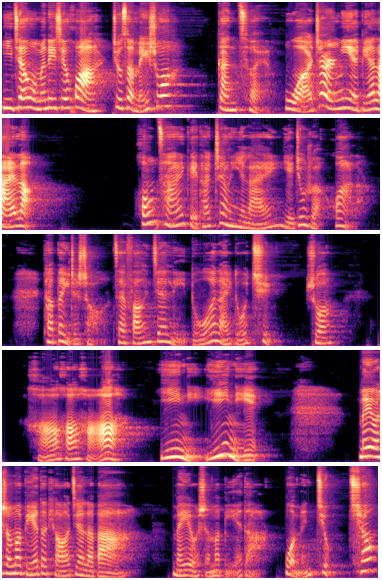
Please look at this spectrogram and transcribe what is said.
以前我们那些话就算没说，干脆我这儿你也别来了。洪才给他这样一来，也就软化了。他背着手在房间里踱来踱去，说：“好，好，好，依你，依你。没有什么别的条件了吧？没有什么别的，我们就敲。”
